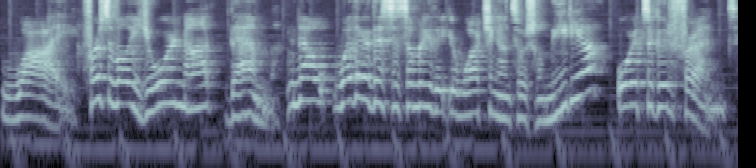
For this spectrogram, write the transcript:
why? First of all, you're not them. Now, whether this is somebody that you're watching on social media or it's a good friend,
